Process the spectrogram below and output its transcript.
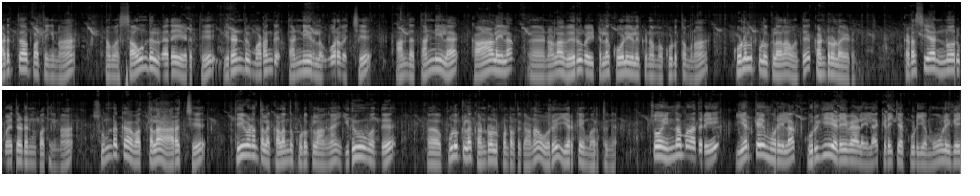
அடுத்ததாக பார்த்தீங்கன்னா நம்ம சவுண்டல் விதையை எடுத்து இரண்டு மடங்கு தண்ணீரில் ஊற வச்சு அந்த தண்ணியில் காலையில் நல்லா வெறும் வயிற்றில் கோழிகளுக்கு நம்ம கொடுத்தோம்னா குடல் புழுக்களெல்லாம் வந்து கண்ட்ரோல் ஆகிடும் கடைசியாக இன்னொரு மெத்தடுன்னு பார்த்தீங்கன்னா சுண்டக்காய் வத்தலை அரைச்சி தீவனத்தில் கலந்து கொடுக்கலாங்க. இதுவும் வந்து புழுக்களை கண்ட்ரோல் பண்ணுறதுக்கான ஒரு இயற்கை மருத்துங்க. ஸோ இந்த மாதிரி இயற்கை முறையில் குறுகிய இடைவேளையில் கிடைக்கக்கூடிய மூலிகை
